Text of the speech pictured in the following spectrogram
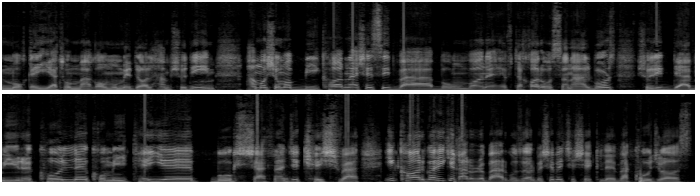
موقعیت و مقام و مدال هم شدیم. اما شما بیکار نشستید و به عنوان افتخار استان البرز شدید دبیر کل کمیته بوکس شطرنج کشور. این کارگاهی که قرار برگزار بشه به چه شکله و کجاست؟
